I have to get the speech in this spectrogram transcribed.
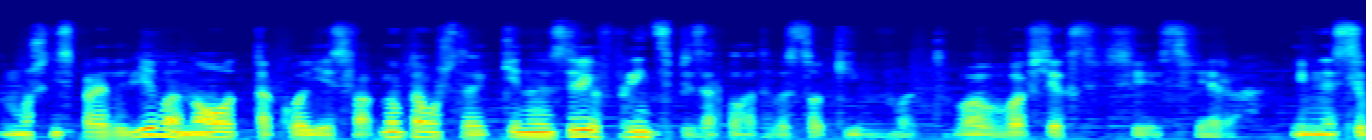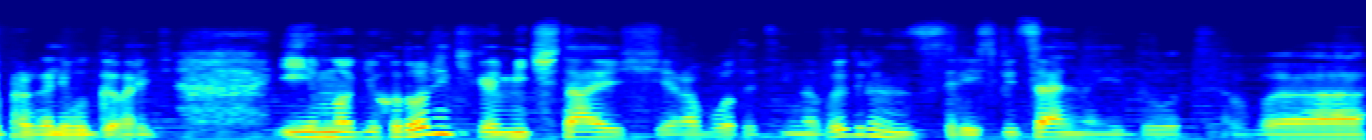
может, несправедливо, но вот такой есть факт. Ну, потому что киноиндустрия, в принципе, зарплаты высокие вот, во, во всех сферах, именно если про Голливуд говорить. И многие художники, мечтающие работать именно в игроиндустрии, специально идут в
